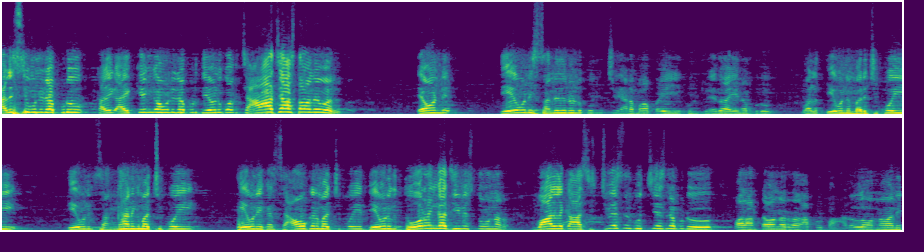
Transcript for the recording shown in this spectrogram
కలిసి ఉండేటప్పుడు ఐక్యంగా ఉండినప్పుడు దేవుని కొరకు చాలా ఉండేవారు. ఏమండి? దేవుని సన్నిధి నుండి కొంచెం ఎడబాపై కొంచెం ఏదో అయినప్పుడు వాళ్ళు దేవుని మర్చిపోయి దేవునికి సంఘానికి మర్చిపోయి దేవుని యొక్క సేవకుని మర్చిపోయి దేవునికి దూరంగా జీవిస్తూ ఉన్నారు. వాళ్ళకి ఆ సిచ్యువేషన్ గుర్తు చేసినప్పుడు వాళ్ళు అంటా ఉన్నారు అప్పుడు బాధల్లో ఉన్నామని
